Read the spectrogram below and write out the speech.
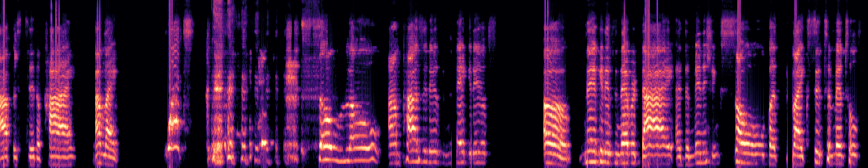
opposite of high, I'm like, what? So low on positive, negatives. Uh, negatives never die, a diminishing soul, but like sentimentals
